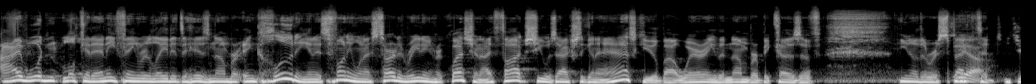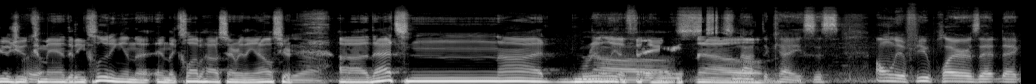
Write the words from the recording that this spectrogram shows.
I wouldn't look at anything related to his number, including, and it's funny, when I started reading her question, I thought she was actually going to ask you about wearing the number because of you know the respect yeah. that Juju yeah. commanded, including in the in the clubhouse and everything else here. Yeah. Uh, that's not really no, a thing. It's, no, it's not the case. It's only a few players that that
